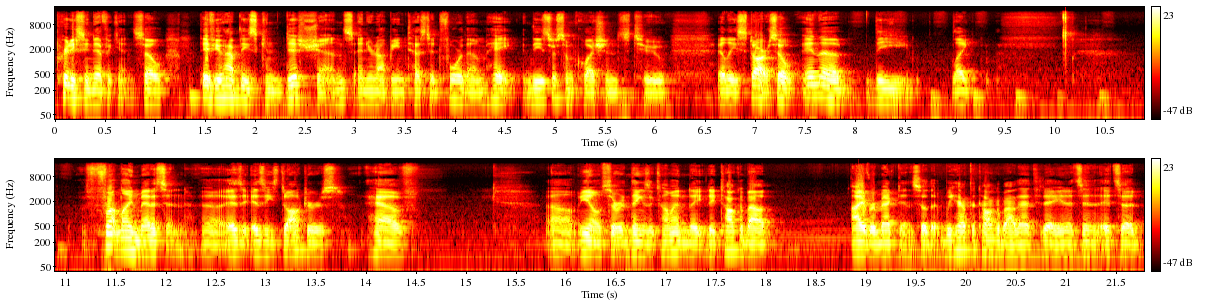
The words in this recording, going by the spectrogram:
pretty significant. So if you have these conditions and you're not being tested for them, hey, these are some questions to at least start. So in the the like frontline medicine, uh, as as these doctors have, uh, you know, certain things that come in, they, they talk about ivermectin. So that we have to talk about that today, and it's in, it's a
